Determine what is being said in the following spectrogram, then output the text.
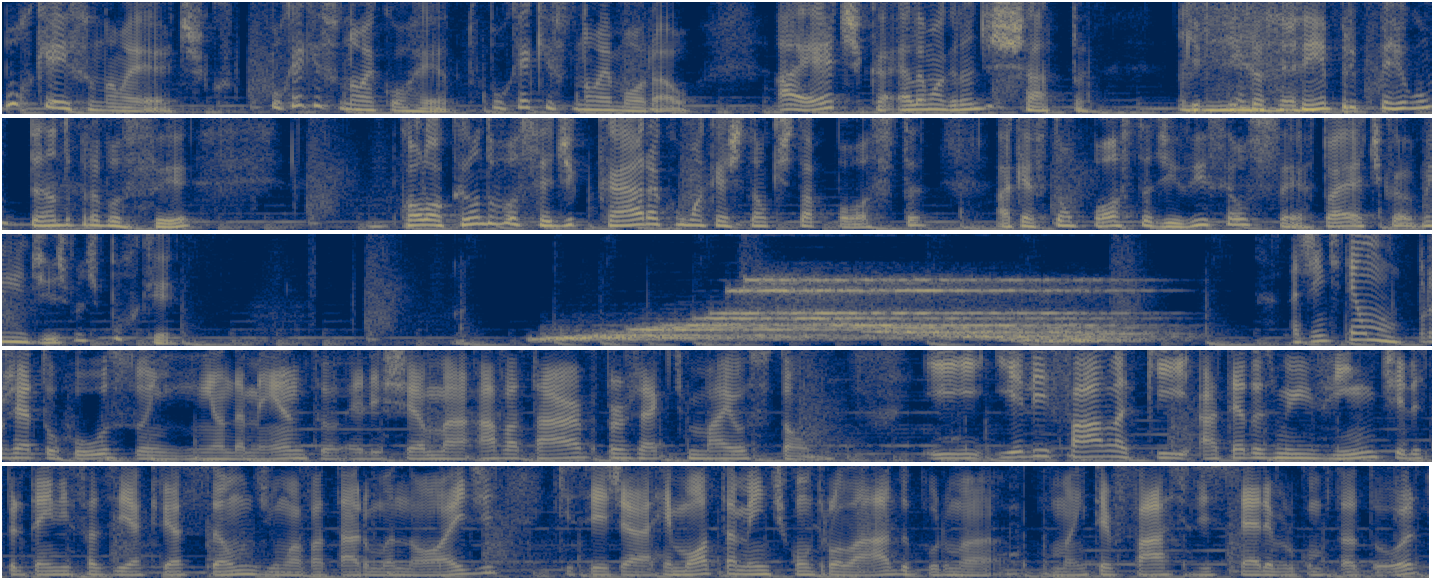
Por que isso não é ético? Por que, que isso não é correto? Por que, que isso não é moral? A ética, ela é uma grande chata que fica sempre perguntando para você, colocando você de cara com uma questão que está posta. A questão posta diz isso é o certo. A ética vem e diz, mas por quê? Gente tem um projeto russo em, andamento, ele chama Avatar Project Milestone. E, e, ele fala que até 2020 eles pretendem fazer a criação de um avatar humanoide que seja remotamente controlado por uma, uma interface de cérebro-computador.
